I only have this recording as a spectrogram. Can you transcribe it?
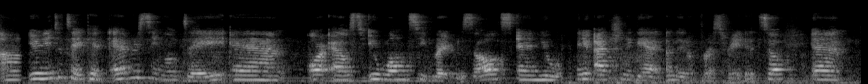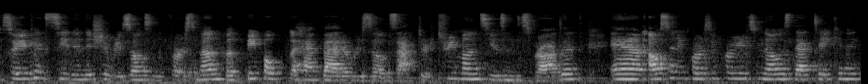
Um, you need to take it every single day and or else you won't see great results and you and you actually get a little frustrated. So uh, so you can see the initial results in the first month but people have better results after three months using this product. And also important for you to know is that taking it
